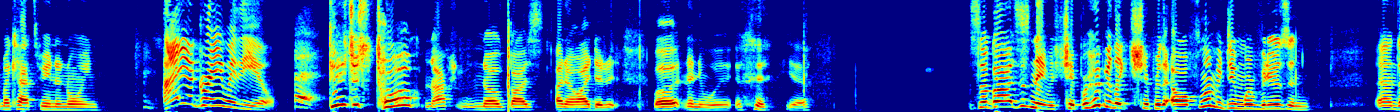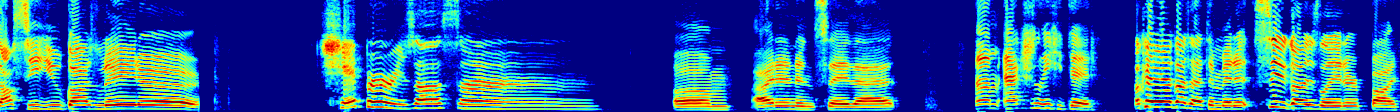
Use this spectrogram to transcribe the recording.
my cat's being annoying. I agree with you. Did he just talk? Actually, no, guys. I know I did it, but anyway, yeah. So, guys, his name is Chipper. Hope you like Chipper the Elf. Let me do more videos, and and I'll see you guys later. Chipper is awesome. Um, I didn't say that. Um, actually, he did. Okay, yeah, guys, I have to admit it. See you guys later. Bye.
